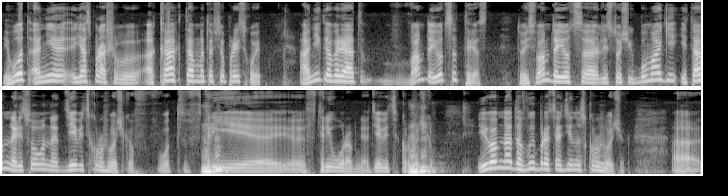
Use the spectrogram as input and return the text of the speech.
И вот они, я спрашиваю, а как там это все происходит? Они говорят, вам дается тест. То есть вам дается листочек бумаги, и там нарисовано 9 кружочков. Вот в три, uh в три уровня, 9 кружочков. Uh И вам надо выбрать один из кружочек. А,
